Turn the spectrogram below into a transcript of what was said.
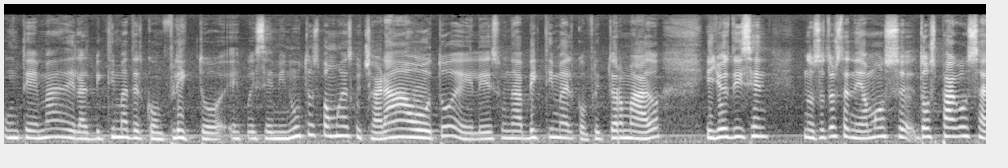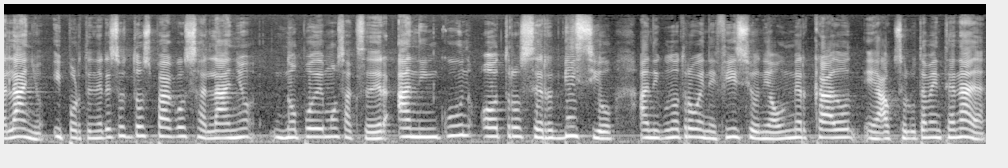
un tema de las víctimas del conflicto. Eh, pues en minutos vamos a escuchar a Otto, él es una víctima del conflicto armado. Ellos dicen nosotros teníamos eh, dos pagos al año y por tener esos dos pagos al año no podemos acceder a ningún otro servicio, a ningún otro beneficio, ni a un mercado, eh, absolutamente a nada.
